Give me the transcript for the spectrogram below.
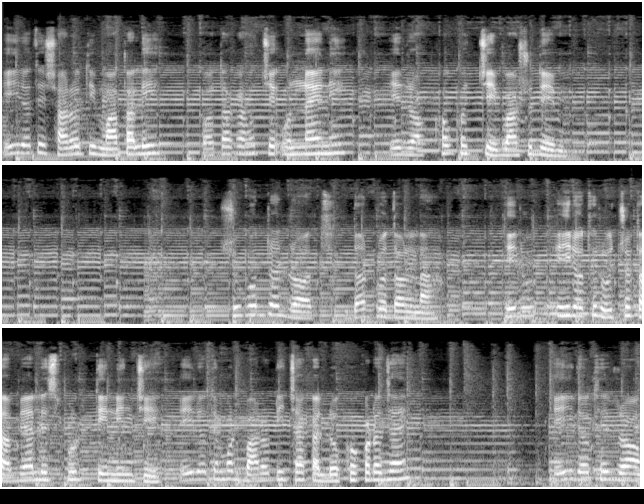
এই রথে সারথি মাতালি, পতাকা হচ্ছে উন্নয়নী, এর রক্ষক হচ্ছে বাসুদেব। সুভদ্রার রথ, দর্পদলনা। এই এই রথের উচ্চতা বিয়াল্লিশ ফুট তিন ইঞ্চি। এই রথে মোট বারোটি চাকা লক্ষ্য করা যায়। এই রথের রং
